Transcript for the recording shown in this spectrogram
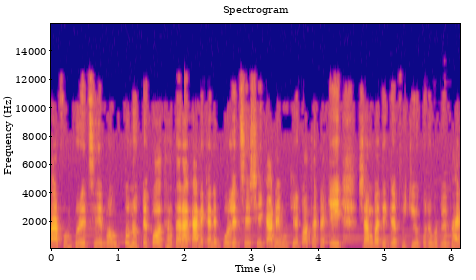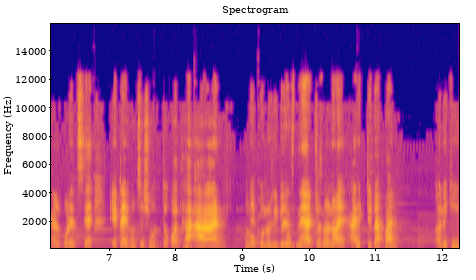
পারফর্ম করেছে এবং কোনো একটা কথা তারা কানে কানে বলেছে। সেই কানে মুখের কথাটাকেই সাংবাদিকরা ভিডিও কোনোভাবে ভাইরাল করেছে। এটাই হচ্ছে সত্য কথা। আর কোনো রিভেন্স নেওয়ার জন্য নয়। আরেকটি ব্যাপার, অনেকেই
